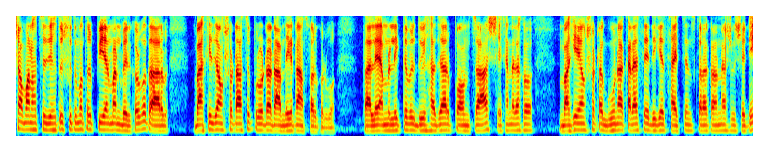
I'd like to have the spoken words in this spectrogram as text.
সমান হচ্ছে যেহেতু শুধুমাত্র পি এর মান বের করব তার বাকি যে অংশটা আছে পুরোটা ডান দিকে ট্রান্সফার করব। তাহলে আমরা লিখতে পারি দুই হাজার পঞ্চাশ, এখানে দেখো বাকি অংশটা গুণ আকার আছে, এদিকে সাইড চেঞ্জ করার কারণে আসলে সেটি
